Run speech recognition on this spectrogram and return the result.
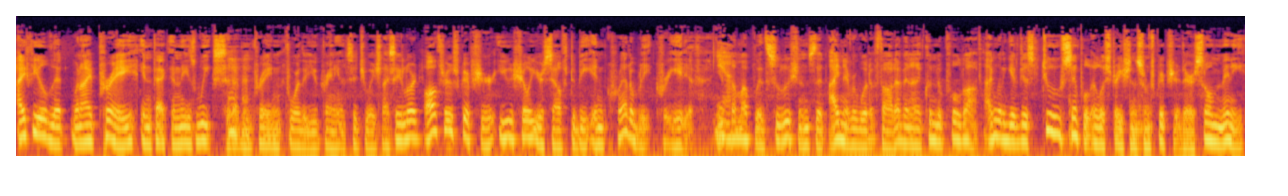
I feel that when I pray, in fact, in these weeks that I've been mm-hmm. praying for the Ukrainian situation, I say, Lord, all through Scripture, you show yourself to be incredibly creative. You Yeah. come up with solutions that I never would have thought of and I couldn't have pulled off. I'm going to give just two simple illustrations from Scripture. There are so many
